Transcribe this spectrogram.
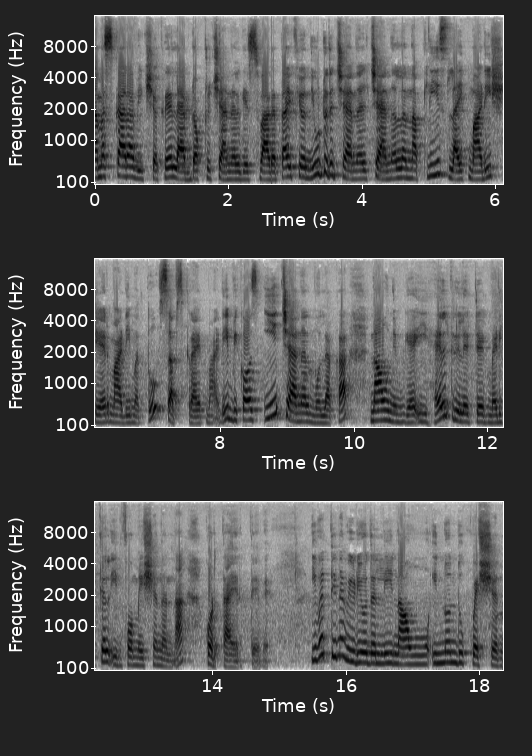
ನಮಸ್ಕಾರ ವೀಕ್ಷಕರೇ ಲ್ಯಾಬ್ ಡಾಕ್ಟರ್ ಚಾನಲ್ಗೆ ಸ್ವಾಗತ. If you new to the channel ಚಾನಲನ್ನು ಪ್ಲೀಸ್ ಲೈಕ್ ಮಾಡಿ ಶೇರ್ ಮಾಡಿ ಮತ್ತು ಸಬ್ಸ್ಕ್ರೈಬ್ ಮಾಡಿ. ಬಿಕಾಸ್ ಈ ಚಾನಲ್ ಮೂಲಕ ನಾವು ನಿಮಗೆ ಈ ಹೆಲ್ತ್ ರಿಲೇಟೆಡ್ ಮೆಡಿಕಲ್ ಇನ್ಫಾರ್ಮೇಷನನ್ನು ಕೊಡ್ತಾ ಇರ್ತೇವೆ. ಇವತ್ತಿನ ವಿಡಿಯೋದಲ್ಲಿ ನಾವು ಇನ್ನೊಂದು ಕ್ವೆಶನ್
